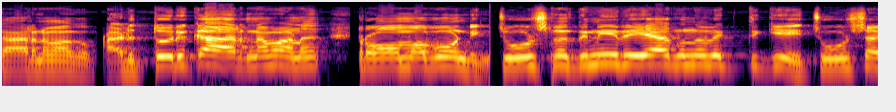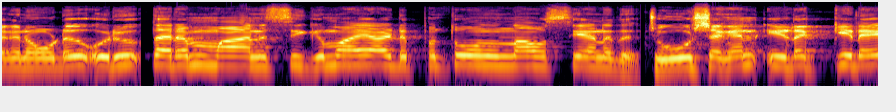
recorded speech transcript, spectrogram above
കാരണമാകും. അടുത്തൊരു കാരണമാണ് ട്രോമ ബോണ്ടിങ് ചൂഷണത്തിന് ഇരയാകുന്ന വ്യക്തിക്ക് ചൂഷകനോട് ഒരു തരം മാനസികമായ അടുപ്പം തോന്നുന്ന അവസ്ഥയാണിത്. ചൂഷകൻ ഇടയ്ക്കിടെ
